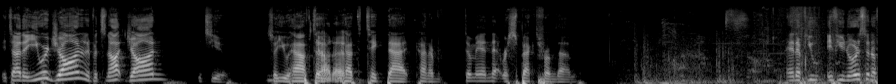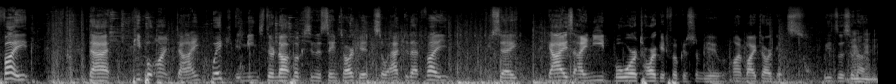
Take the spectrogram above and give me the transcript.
it's either you or John, and if it's not John, it's you. So you have to you have to take that kind of demand that respect from them. And if you if you notice in a fight that people aren't dying quick, it means they're not focusing the same target. So after that fight, you say, "Guys, I need more target focus from you on my targets. Please listen up." Mhm. You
